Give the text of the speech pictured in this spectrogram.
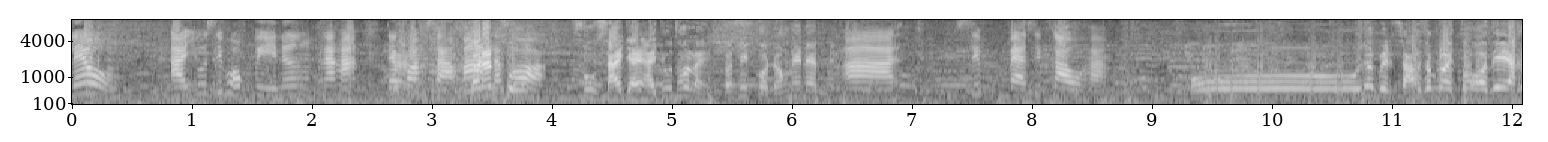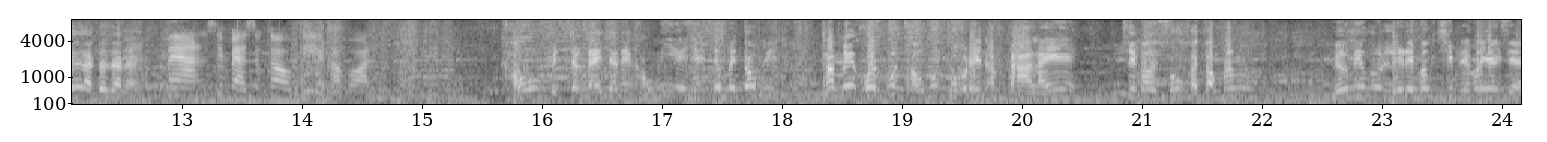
เร็วอายุ 16 ปีหนึงนะคะ แต่ความสามารตอนถนั้นแล้วสู่ก็สู่สายใหญ่อายุเท่าไหร่ ตอนที่กดน้องแน่นๆเนี่ยอ่า18 19ค่ะ โอ้ยังเป็นสาวสำน้อยต่อแท้คือกันตัวนั้นน่ะแม่น18 19 ปีค่ะบอสเขาเป็นจังไหนจังไหนเขามีอย่างจะไม่ต้องมีทำให้คนพูดเถาพูดโถได้น้ำตาไหลชิบาสูงก็ต้องมั่ง หรือมีหรือได้มั่งชิบได้มั่งยังเสีย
